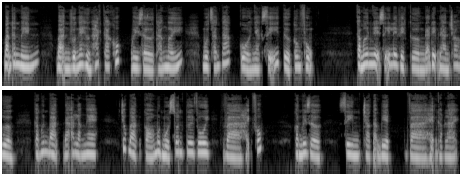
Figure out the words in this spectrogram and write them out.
Bạn thân mến, bạn vừa nghe hưởng hát ca khúc Bây giờ tháng mấy, một sáng tác của nhạc sĩ Từ Công Phụng. Cảm ơn nghệ sĩ Lê Việt Cường đã đệm đàn cho Hường. Cảm ơn bạn đã lắng nghe. Chúc bạn có một mùa xuân tươi vui và hạnh phúc. Còn bây giờ, xin chào tạm biệt và hẹn gặp lại.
